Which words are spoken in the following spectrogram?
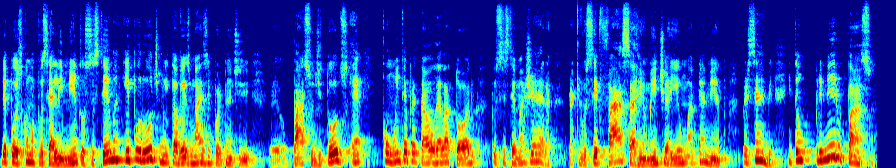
depois como que você alimenta o sistema e, por último, e talvez mais importante, é, o passo de todos, é como interpretar o relatório que o sistema gera, para que você faça realmente aí um mapeamento. Percebe? Então, primeiro passo,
